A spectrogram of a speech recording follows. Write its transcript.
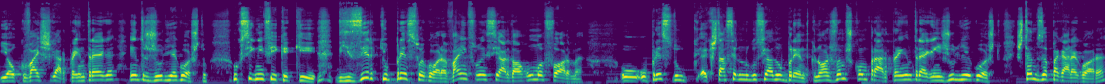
e é o que vai chegar para entrega entre julho e agosto. O que significa que dizer que o preço agora vai influenciar de alguma forma o, o preço do, a que está a ser negociado o Brent, que nós vamos comprar para entrega em julho e agosto, estamos a pagar agora,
